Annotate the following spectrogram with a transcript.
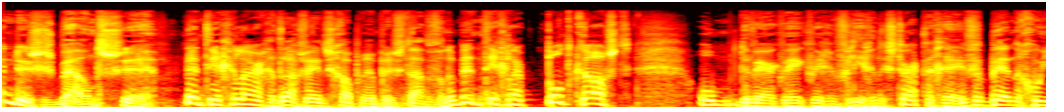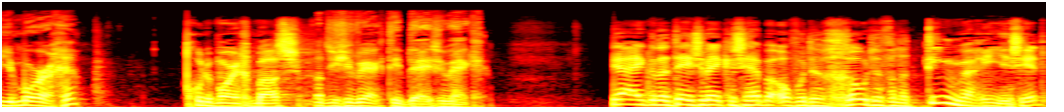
En dus is bij ons uh, Ben Tichelaar, gedragswetenschapper en presentator van de Ben Tichelaar podcast. Om de werkweek weer een vliegende start te geven. Ben, goedemorgen. Goedemorgen Bas. Wat is je werktip deze week? Ja, ik wil het deze week eens hebben over de grootte van het team waarin je zit.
